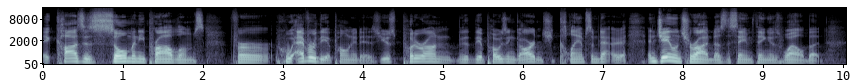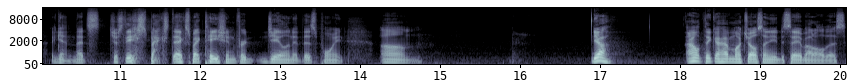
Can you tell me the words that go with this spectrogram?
it causes so many problems for whoever the opponent is. You just put her on the, the opposing guard, and she clamps them down. And Jaylyn Sherrod does the same thing as well. But again, that's just the expect expectation for Jaylyn at this point. Um, yeah, I don't think I have much else I need to say about all this.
